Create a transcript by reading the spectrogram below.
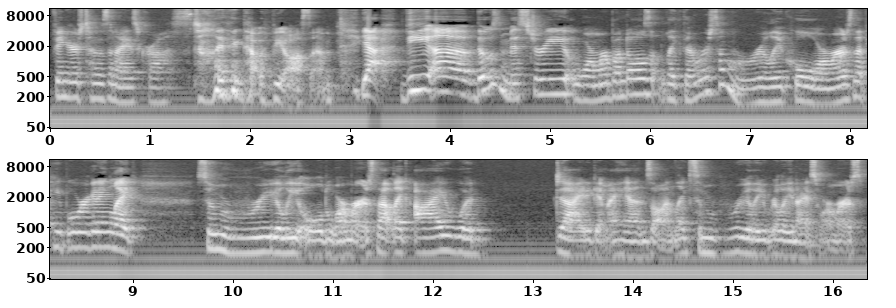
fingers, toes, and eyes crossed. I think that would be awesome. Yeah, the uh, those mystery warmer bundles, like there were some really cool warmers that people were getting. Like some really old warmers that like I would die to get my hands on. Like some really, really nice warmers.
